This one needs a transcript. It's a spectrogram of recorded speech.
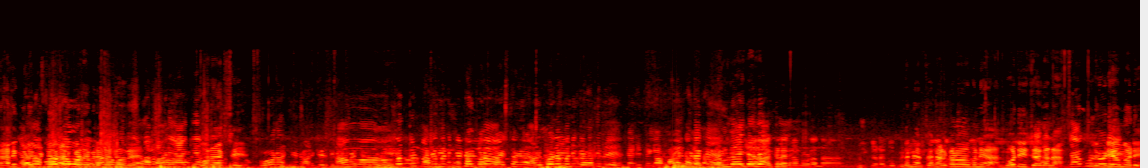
ತಾಲಿ ಕೂಡ ಫೋಟೋ ಬೋರ್ ಹಾಕ್ಸಿ. ನಾವು ಮನೆ. ಸಮುದಾಯದಲ್ಲಿ ಆ ಕಡೆನೂ ನೋಡೋಣ. ಈ ಕಡೆಗೂ ಬನ್ನಿ ಸರ್ ನಡ್ಕೊಂಡು ಬನ್ನಿ. ಅಲ್ಲಿ ನೋಡಿ ಜಾಗನ. ವಿಡಿಯೋ ಮಾಡಿ.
